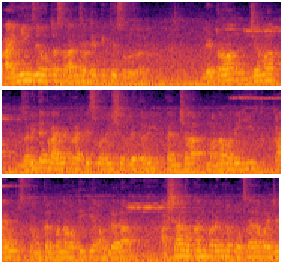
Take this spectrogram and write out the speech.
प्रायमिंग जे होतं सरांचं ते तिथे सुरू झालं. लेटर ऑन जेव्हा जरी ते प्रायव्हेट प्रॅक्टिसमध्ये शिरले तरी त्यांच्या मनामध्ये ही कायम संकल्पना होती की आपल्याला अशा लोकांपर्यंत पोचायला पाहिजे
